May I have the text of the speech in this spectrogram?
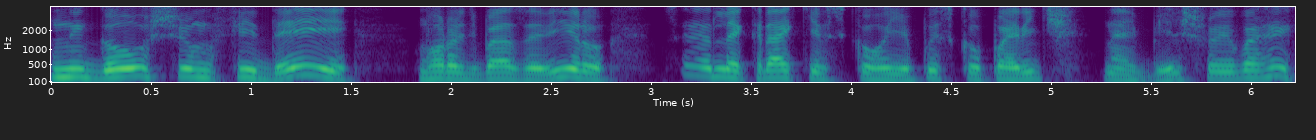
Негоушіум фідеї, боротьба за віру, це для краківського єпископа річ найбільшої ваги.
